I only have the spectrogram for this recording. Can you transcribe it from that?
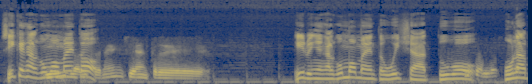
Sí que en algún momento... La diferencia entre... Irving, en algún momento WeChat tuvo una,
